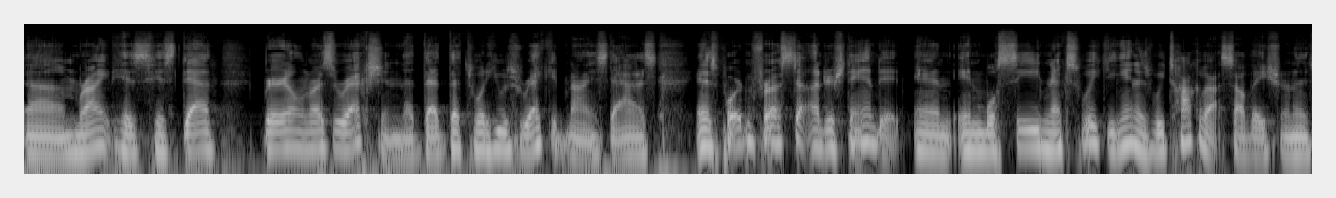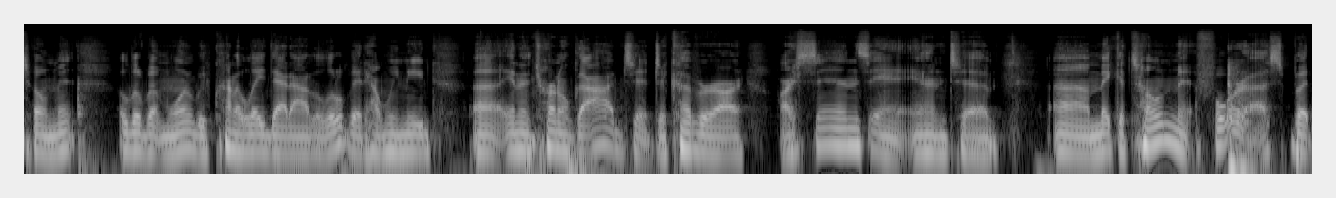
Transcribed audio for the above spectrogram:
um, right his his death, burial, and resurrection. That that that's what he was recognized as. And it's important for us to understand it. And and we'll see next week again as we talk about salvation and atonement a little bit more. And we've kind of laid that out a little bit how we need uh, an eternal God to to cover our our sins and, and to um, make atonement for us, but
